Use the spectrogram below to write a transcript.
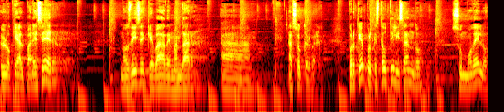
lo que al parecer nos dice que va a demandar a, Zuckerberg. ¿Por qué? Porque está utilizando su modelo,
